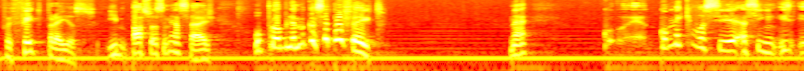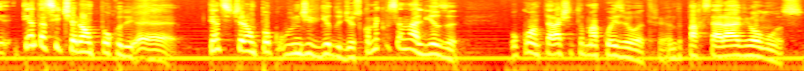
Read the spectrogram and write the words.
Foi feito para isso. E passou essa mensagem. O problema é que você é prefeito. Né? como é que você, assim, tenta se tirar um pouco, é, tenta se tirar um pouco o indivíduo disso. Como é que você analisa o contraste entre uma coisa e outra, entre o Parque Saraiva e o almoço?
